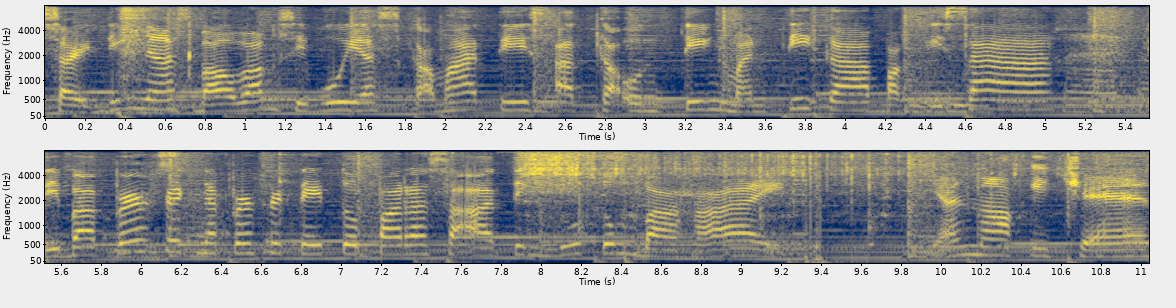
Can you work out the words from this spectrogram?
sardinas, bawang, sibuyas, kamatis, at kaunting mantika, panggisa. 'Di ba Perfect na perfect na ito para sa ating lutong bahay. Yan mga kitchen.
